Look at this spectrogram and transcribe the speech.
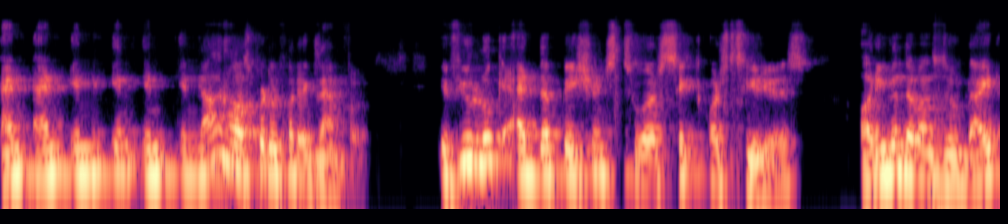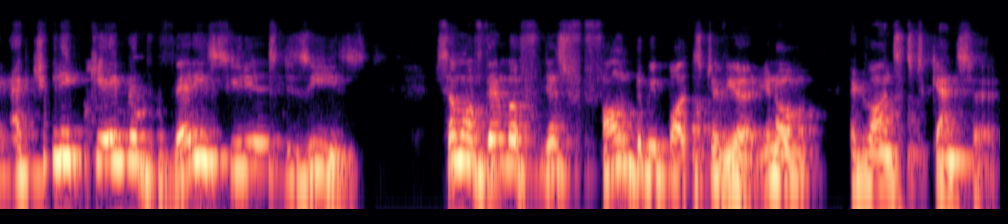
And and in in in, in our hospital for example if you look at the patients who are sick or serious or even the ones who died actually came with very serious disease. Some of them were just found to be positive here you know advanced cancer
